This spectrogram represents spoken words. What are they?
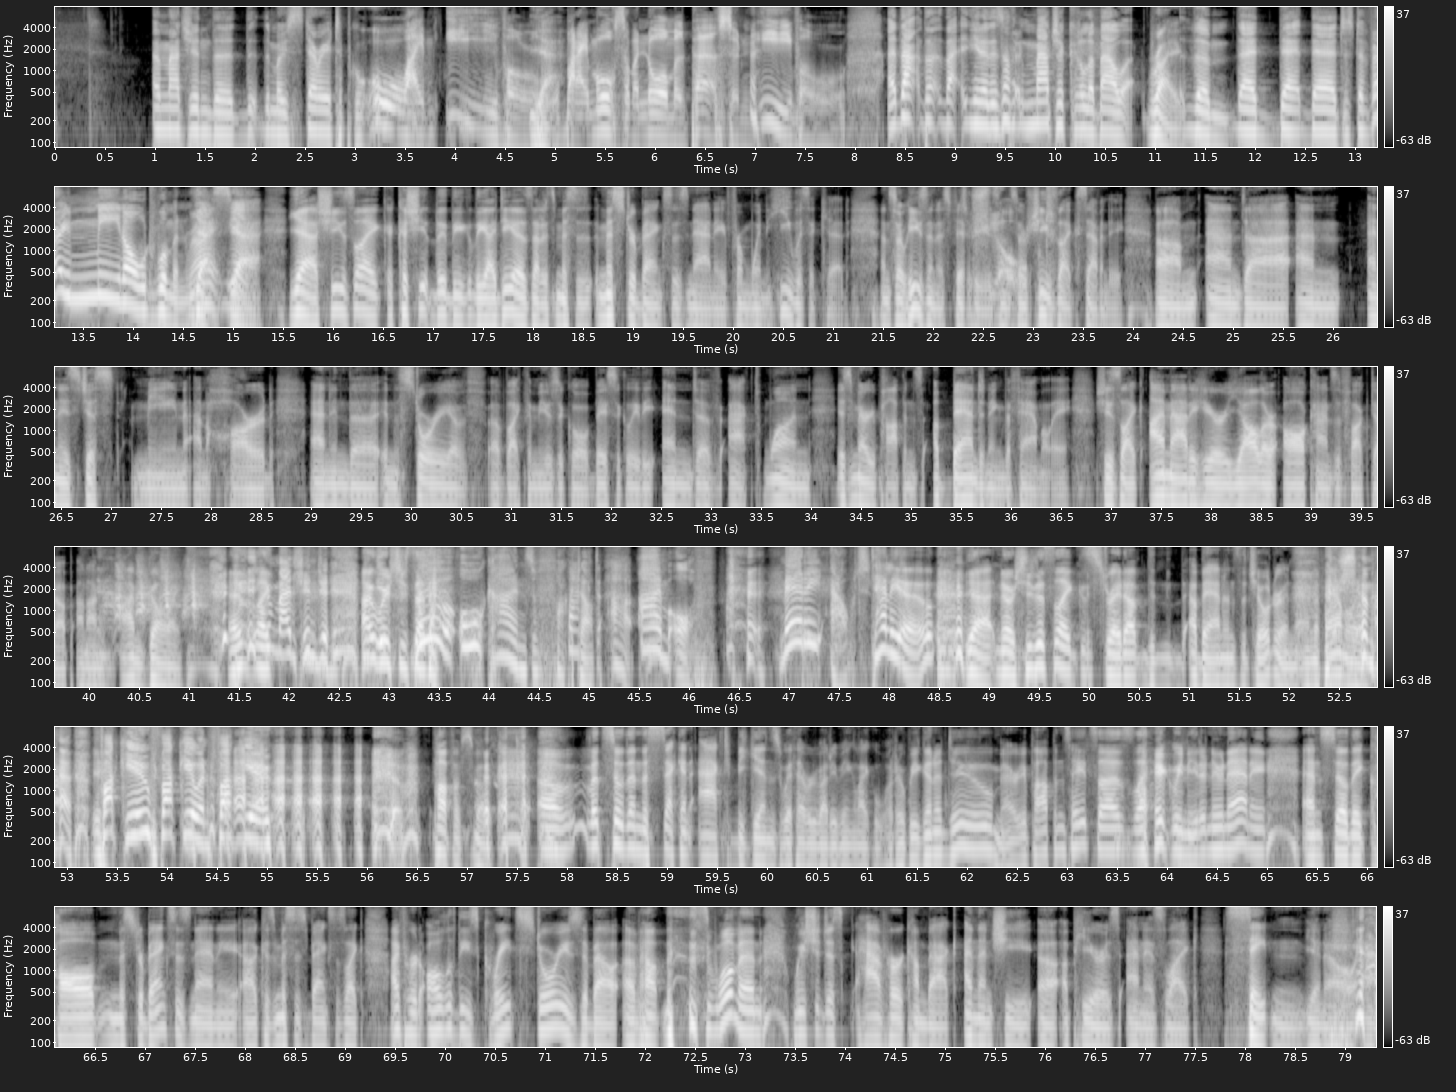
imagine the, the the most stereotypical. Oh, I'm evil. Yeah. but I'm also a normal person. evil. Uh, that, that that you know, there's nothing magical about Right. them. They're they're they're just a very mean old woman, right? Yes, yeah, yeah. She's like because she the, the the idea is that it's Mrs. Mr. Banks's nanny from when he was a kid, and so he's in his fifties, and so she's like seventy, um, and uh, and and is just mean and hard. And in the in the story of of like the musical, basically the end of Act One is Mary Poppins abandoning the family. She's like, "I'm out of here. Y'all are all kinds of fucked up, and I'm I'm going." And Like, imagine. I wish she said They were all kinds of fucked, up. up. I'm off. Mary out. Telio. yeah, no, she just like straight up abandons the children and the family. fuck you, fuck you, and fuck you. Puff of smoke. um, but so then the second act begins with everybody being like, "What are we gonna do? Mary Poppins hates us. Like, we need a new nanny." And so they call Mr. Banks's nanny because Mrs. Banks is like, "I've heard all of these great stories about about this woman. We should just have her come back." And then she uh, appears and is like Satan, you know,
